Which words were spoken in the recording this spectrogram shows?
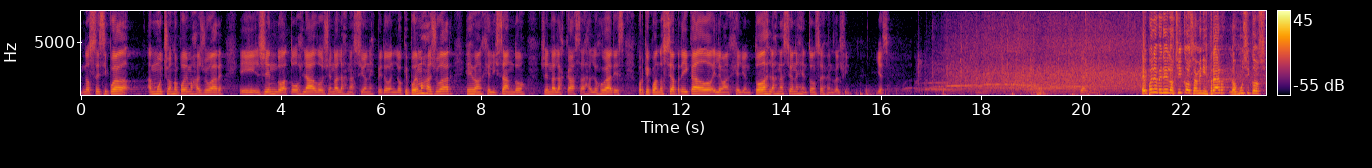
no sé si a muchos no podemos ayudar eh, yendo a todos lados, yendo a las naciones, pero en lo que podemos ayudar es evangelizando, yendo a las casas, a los hogares, porque cuando sea predicado el Evangelio en todas las naciones, entonces vendrá el fin. Y eso. Eh, ¿Pueden venir los chicos a ministrar, los músicos?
